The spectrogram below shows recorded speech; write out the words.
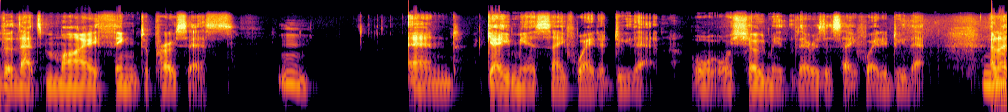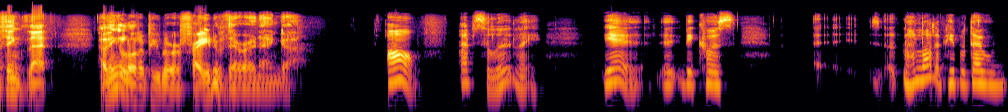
that that's my thing to process, and gave me a safe way to do that, or, or showed me that there is a safe way to do that. And I think that I think a lot of people are afraid of their own anger. Oh, absolutely. Yeah, uh, because uh, a lot of people don't,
